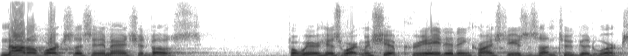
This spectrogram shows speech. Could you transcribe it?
not of works, lest any man should boast. For we are his workmanship, created in Christ Jesus unto good works,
